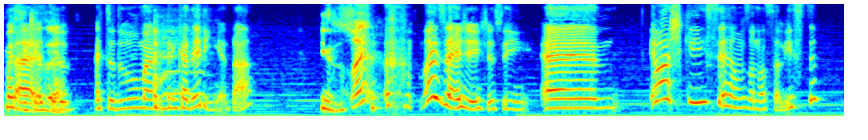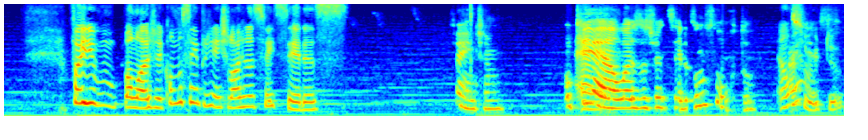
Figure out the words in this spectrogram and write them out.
Mas Tá, se é, tudo, é tudo uma brincadeirinha, tá? Isso. Mas, mas é, gente, assim. é, eu acho que encerramos a nossa lista. Foi uma loja, como sempre, gente, loja das feiticeiras. Gente, o que É. é, a loja dos feiticeiros? Um surto. É um É surto.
